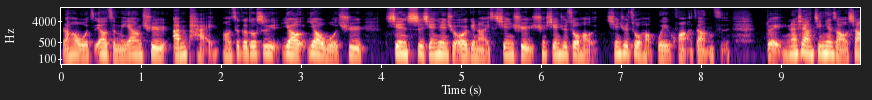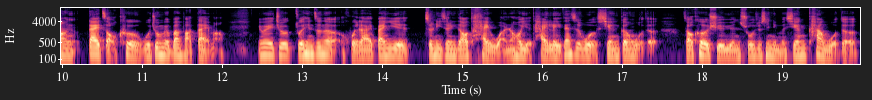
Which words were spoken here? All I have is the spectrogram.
然后我要怎么样去安排哦。这个都是要要我去先事先先去 organize，先去先去做好，先去做好规划这样子。对，那像今天早上带早课，我就没有办法带嘛，因为就昨天真的回来半夜整理整理到太晚，然后也太累。但是我先跟我的早课学员说，就是你们先看我的。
